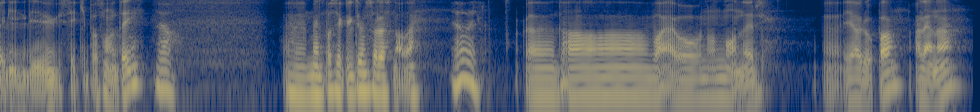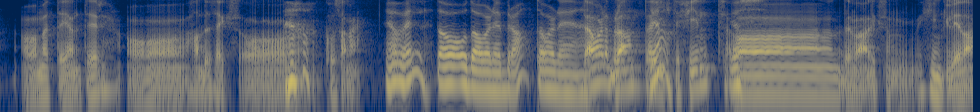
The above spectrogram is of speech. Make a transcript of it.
veldig usikker på sånne ting. Ja. Eh, Men på sykkelturen så løsna det. Ja vel. Eh, Da var jeg jo noen måneder eh, i Europa alene og møtte jenter og hadde sex og Ja. kosa meg. Ja vel. Da, og da var det bra? Da var det Da var det bra. Da Ja. gikk det fint. Yes. Og det var liksom hyggelig, da.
